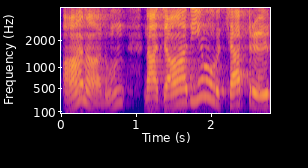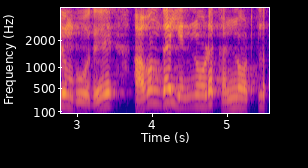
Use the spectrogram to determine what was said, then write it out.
ஆனாலும் நான் ஜாதின்னு ஒரு சாப்டர் எழுதும்போது அவங்க என்னோட கண்ணோட்டத்தில்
